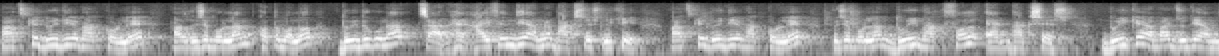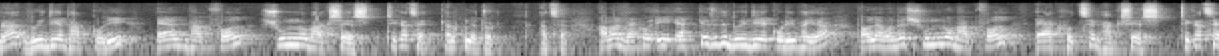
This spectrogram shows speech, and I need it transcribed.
পাঁচকে দুই দিয়ে ভাগ করলে, পাঁচ ওই যে বললাম, কত বলো? দুই দুগুণা চার। হ্যাঁ হাইফেন দিয়ে আমরা ভাগশেষ লিখি। পাঁচকে দুই দিয়ে ভাগ করলে, ওই যে বললাম, দুই ভাগফল এক ভাগশেষ দুইকে আবার যদি আমরা দুই দিয়ে ভাগ করি, এক ভাগফল শূন্য ভাগশেষ ঠিক আছে? ক্যালকুলেটর আচ্ছা আবার দেখো এই এককে যদি দুই দিয়ে করি ভাইয়া, তাহলে আমাদের শূন্য ভাগফল এক হচ্ছে ভাগশেষ ঠিক আছে?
